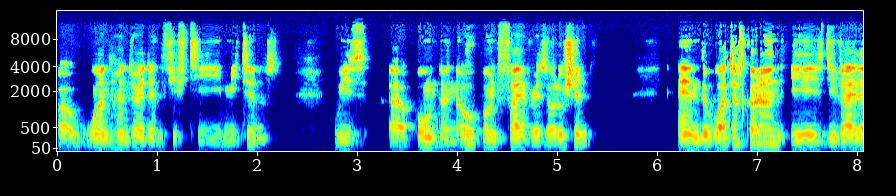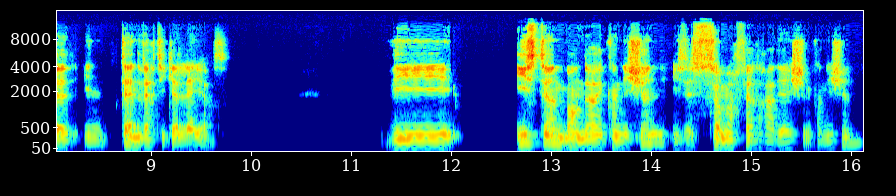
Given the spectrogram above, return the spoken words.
of 150 meters with uh, a, an 0.5 resolution and the water column is divided in 10 vertical layers. The eastern boundary condition is a Sommerfeld radiation condition,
